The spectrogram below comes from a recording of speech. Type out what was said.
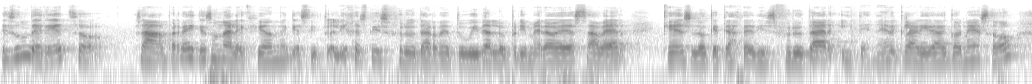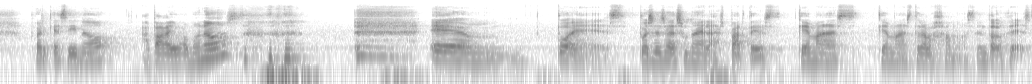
es un derecho. O sea, aparte de que es una lección de que si tú eliges disfrutar de tu vida, lo primero es saber qué es lo que te hace disfrutar y tener claridad con eso, porque si no, apaga y vámonos. Em, pues, pues esa es una de las partes que más, que más trabajamos. Entonces,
